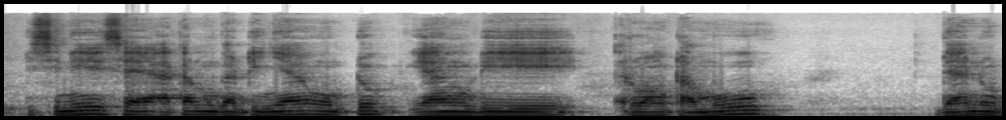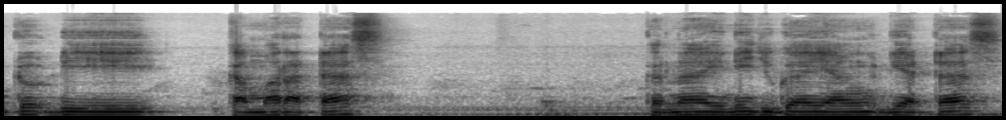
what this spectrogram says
Di sini saya akan menggantinya untuk yang di ruang tamu dan untuk di kamar atas. Karena ini juga yang di atas.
